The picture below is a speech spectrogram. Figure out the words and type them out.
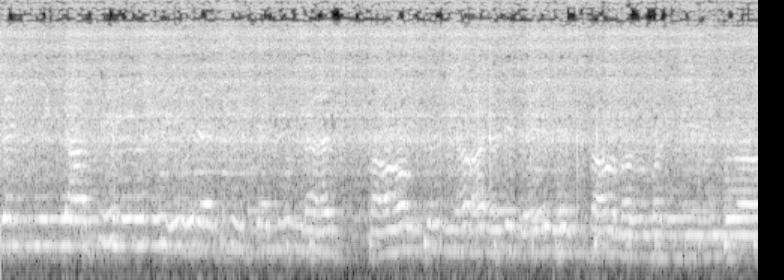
Gençlik hasret çekilmez Kalsın yâre bir dağlar başında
